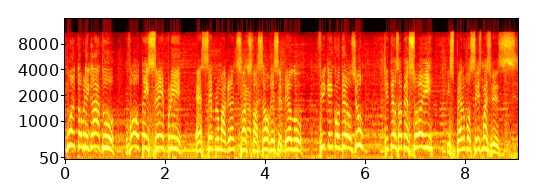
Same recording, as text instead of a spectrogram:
Muito obrigado. Voltem sempre. É sempre uma grande satisfação recebê-lo. Fiquem com Deus, viu? Que Deus abençoe. Espero vocês mais vezes.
